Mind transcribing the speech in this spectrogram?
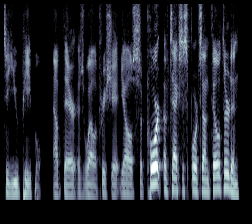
to you people out there as well. Appreciate y'all's support of Texas Sports Unfiltered and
